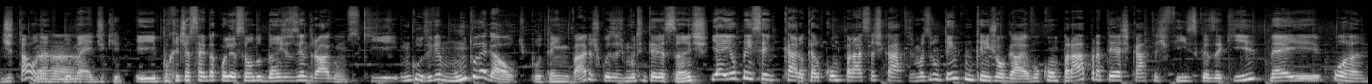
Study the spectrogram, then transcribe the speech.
digital, né? Aham. Do Magic. E porque tinha saído a coleção do Dungeons and Dragons, que inclusive é muito legal. Tipo, tem várias coisas muito interessantes. E aí eu pensei, cara, eu quero comprar essas cartas, mas eu não tenho com quem jogar. Eu vou comprar pra ter as cartas físicas aqui, né? E, porra,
